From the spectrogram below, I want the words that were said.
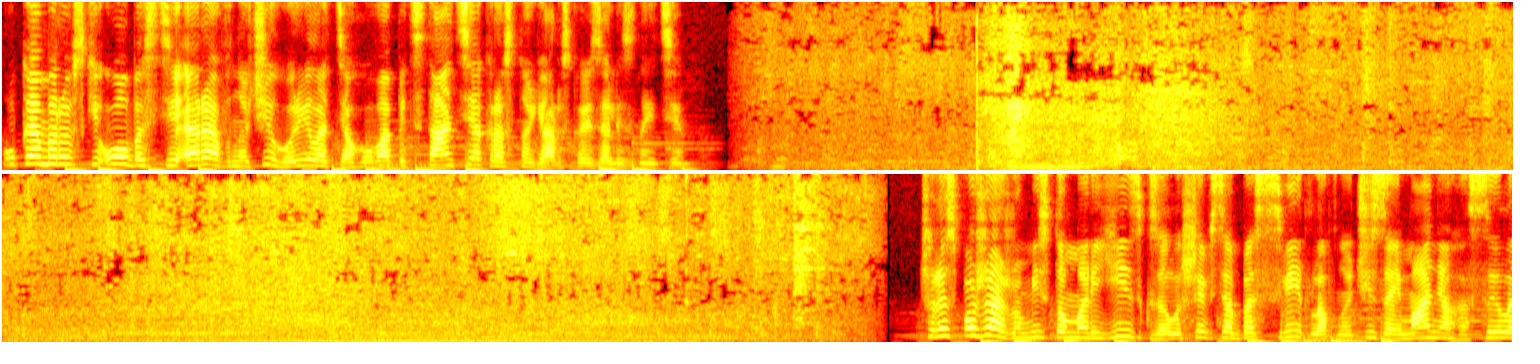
У Кемеровській області РФ вночі горіла тягова підстанція Красноярської залізниці. Через пожежу місто Маріїнськ залишився без світла. Вночі займання гасили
